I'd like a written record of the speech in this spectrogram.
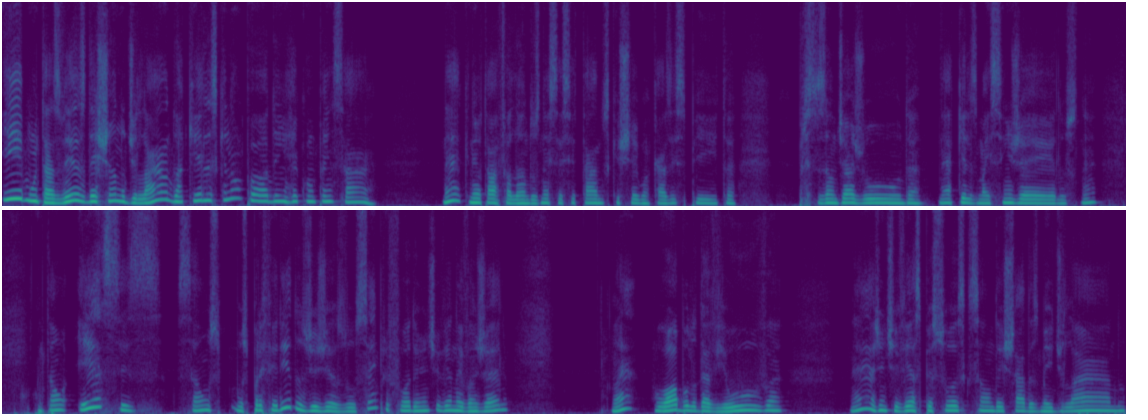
E muitas vezes deixando de lado aqueles que não podem recompensar. Né? Que nem eu estava falando, os necessitados que chegam à casa espírita, precisam de ajuda, né? aqueles mais singelos. Né? Então, esses são os, os preferidos de Jesus, sempre foram, a gente vê no Evangelho, não é? o óbolo da viúva, Né? A gente vê as pessoas que são deixadas meio de lado.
